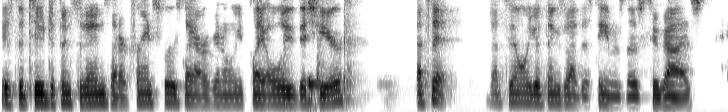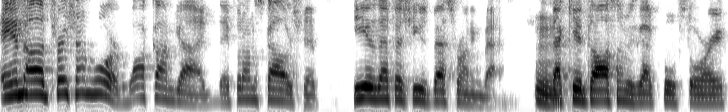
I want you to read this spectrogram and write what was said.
is the two defensive ends that are transfers that are going to only play only this year. That's it. That's the only good things about this team is those two guys. And uh Treshaun Ward, walk on guy. They put on a scholarship. He is FSU's best running back. Hmm. That kid's awesome. He's got a cool story.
